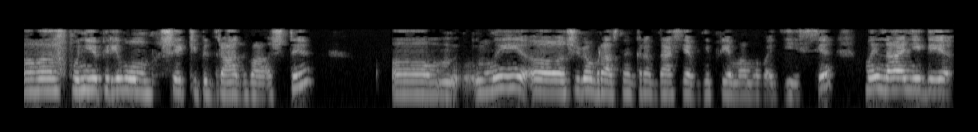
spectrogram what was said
Э, у нее перелом шейки бедра дважды. Э, мы э, живем в разных городах, я в Днепре, мама в Одессе. Мы наняли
